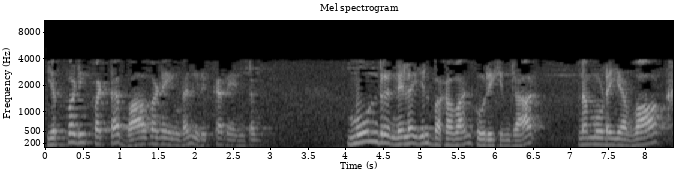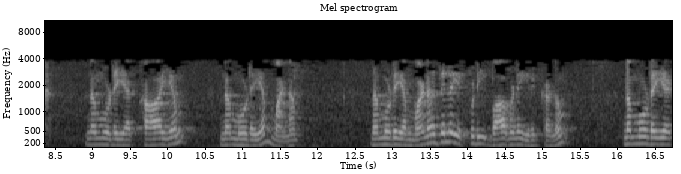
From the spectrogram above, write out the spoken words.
எப்படிப்பட்ட பாவனையுடன் இருக்க வேண்டும்? மூன்று நிலையில் பகவான் கூறுகின்றார். நம்முடைய வாக் நம்முடைய காயம் நம்முடைய மனம். நம்முடைய மனதில் எப்படி பாவனை இருக்கணும்? நம்முடைய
